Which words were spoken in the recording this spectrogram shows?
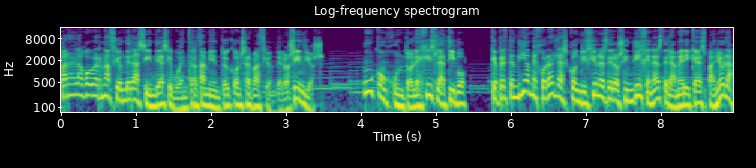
para la gobernación de las Indias y buen tratamiento y conservación de los indios. Un conjunto legislativo que pretendía mejorar las condiciones de los indígenas de la América española,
